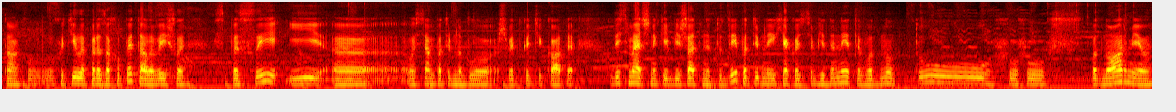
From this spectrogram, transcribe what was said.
Так, хотіли перезахопити, але вийшли списи і е, гостям потрібно було швидко тікати. Десь мечники біжать не туди, потрібно їх якось об'єднати в одну ту фу-фу, в одну армію.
